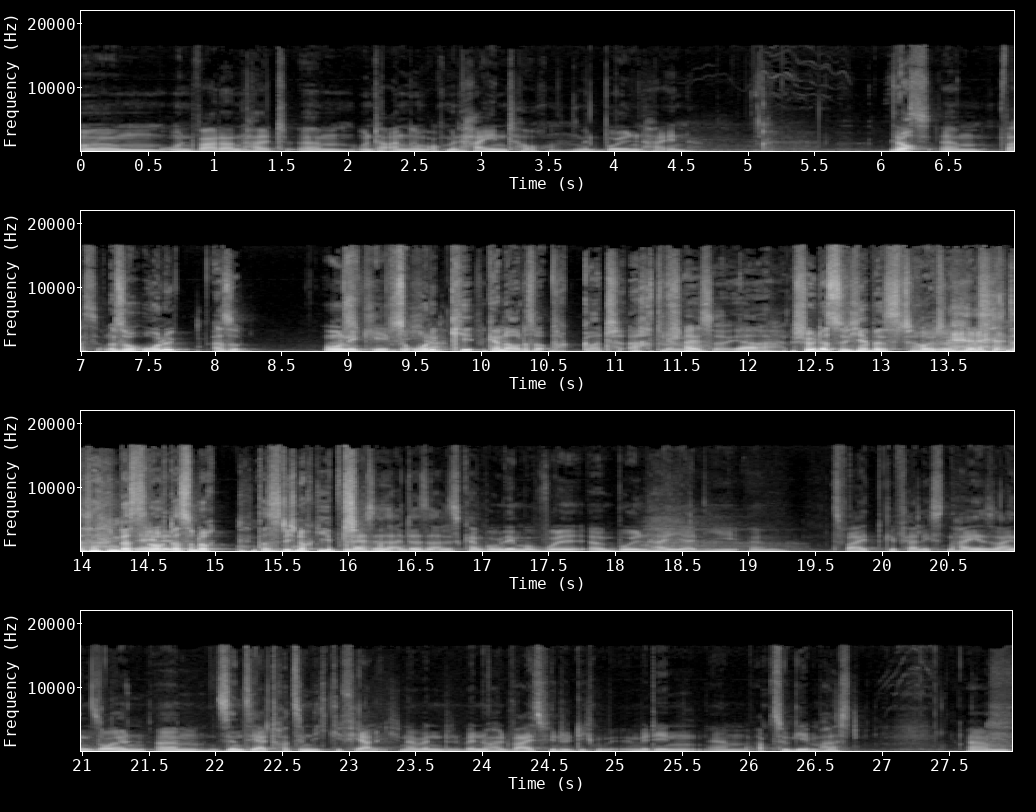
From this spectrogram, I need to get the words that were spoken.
Ähm, und war dann halt ähm, unter anderem auch mit Haien tauchen, mit Bullenhaien. Das, ja. Ähm, was also ohne, also ohne Käfig. So ohne ja. Käfig, genau, das war, oh Gott, ach du genau. Scheiße, ja. Schön, dass du hier bist heute, dass, dass, dass, ja, noch, dass, du noch, dass es dich noch gibt. Das ist, das ist alles kein Problem, obwohl äh, Bullenhaie ja die ähm, zweitgefährlichsten Haie sein sollen, ähm, sind sie halt trotzdem nicht gefährlich, ne? wenn, wenn du halt weißt, wie du dich mit denen ähm, abzugeben hast. Ähm,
